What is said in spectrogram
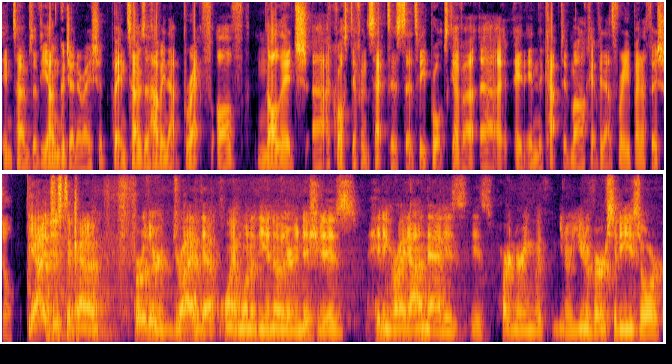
in terms of the younger generation, but in terms of having that breadth of knowledge uh, across different sectors to, to be brought together uh, in, in, the captive market. I think that's really beneficial. Yeah, just to kind of further drive that point, one of the another initiatives hitting right on that is is partnering with you know universities or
